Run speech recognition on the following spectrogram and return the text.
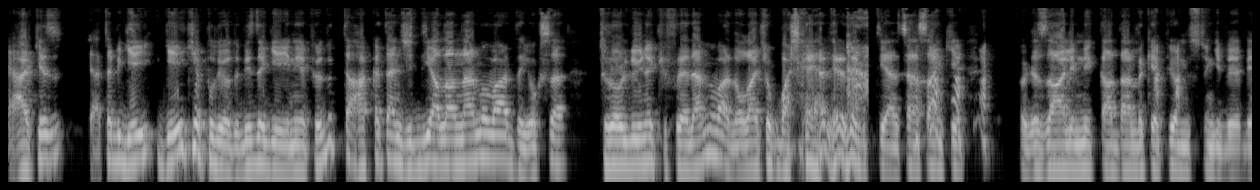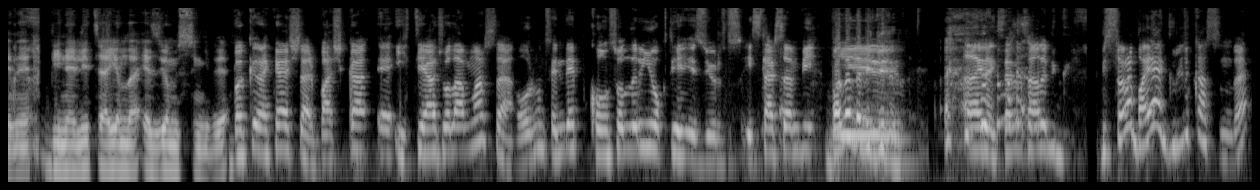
Ya herkes ya tabii gey- geyik yapılıyordu. Biz de geyiğini yapıyorduk da hakikaten ciddi alanlar mı vardı? Yoksa trollüğüne küfreden mi vardı? Olay çok başka yerlere de gitti yani. Sen sanki böyle zalimlik, gaddarlık yapıyormuşsun gibi beni 1050 Ti'ımla eziyormuşsun gibi. Bakın arkadaşlar başka e, ihtiyacı olan varsa Orhun senin de hep konsolların yok diye eziyoruz. İstersen bir... Bana da bir e, gülün. Aynen istersen sana da bir gül- Biz sana bayağı güldük aslında.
